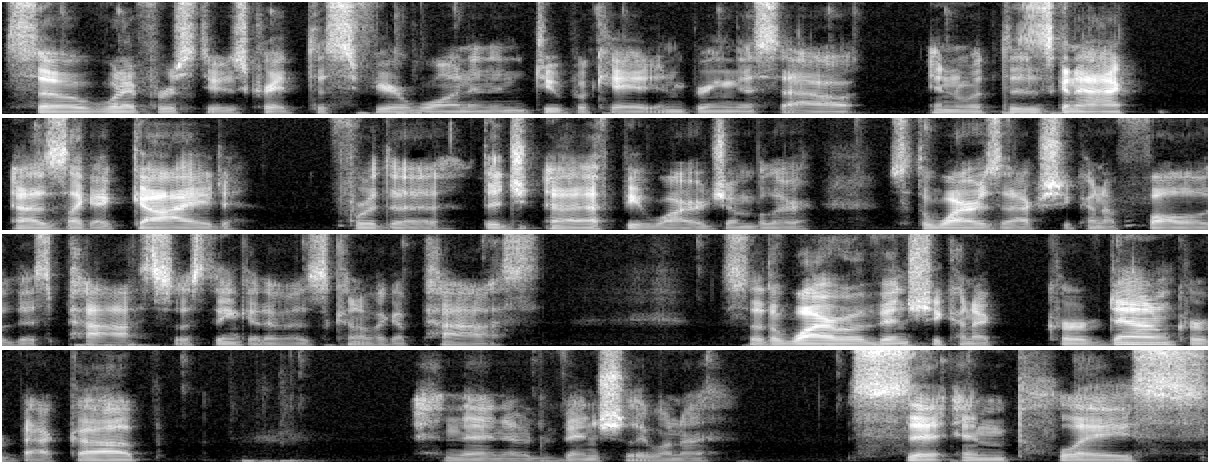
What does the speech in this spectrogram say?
so what I first do is create the sphere one and then duplicate and bring this out. And what this is gonna act as like a guide for the, the uh, FB wire jumbler. So the wires actually kind of follow this path. So think of it as kind of like a path. So the wire will eventually kind of curve down, curve back up, and then it would eventually want to sit in place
